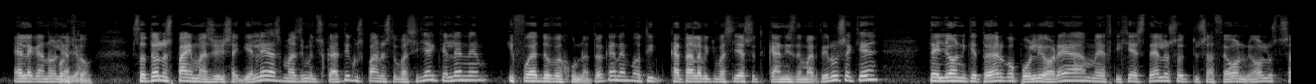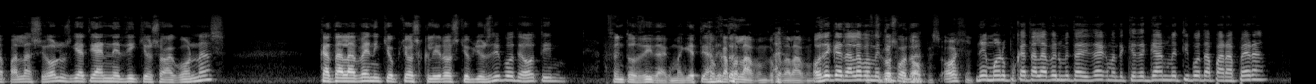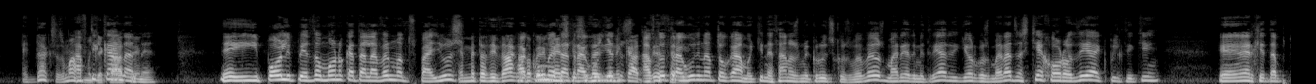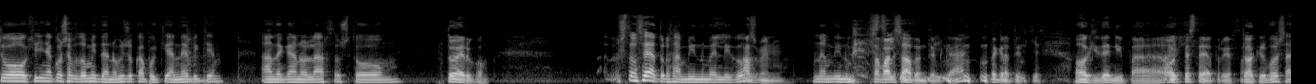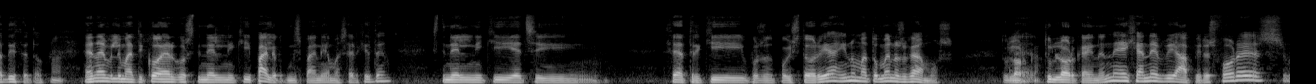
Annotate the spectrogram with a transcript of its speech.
Έλεγαν όλοι χωριό. αυτό. Στο τέλος πάει μαζί ο εισαγγελέας, μαζί με τους κατοίκους, πάνε στο βασιλιά και λένε η Φουέντο Βεχούνα το έκανε. Ότι κατάλαβε και ο βασιλιάς ότι κανείς δεν μαρτυρούσε και τελειώνει και το έργο πολύ ωραία, με ευτυχές τέλος, ότι τους αθεώνει όλους, τους απαλλάσσει όλους, γιατί αν είναι δίκαιος ο αγώνας, καταλαβαίνει και ο πιο σκληρός και οποιοδήποτε ότι. Αυτό είναι το δίδαγμα. Γιατί αν Το δεν καταλάβαμε, το καταλάβαμε. Ο, δεν καταλάβαμε Ευτυχώς που τίποτα. το είπες. Όχι. Ναι, μόνο που καταλαβαίνουμε τα διδάγματα και δεν κάνουμε τίποτα παραπέρα. Εντάξει, ας μάθουμε Αυτοί και κάνανε. κάτι. Ε, οι υπόλοιποι εδώ μόνο καταλαβαίνουμε από τους παλιούς. Ε, με τα διδάγματα Ακούμε περιμένεις τα και εσύ θα τραγούδια γίνει τους. κάτι. Αυτό Δεν το τραγούδι θέλει. είναι από το γάμο. Και είναι Θάνος Μικρούτσικος βεβαίως, Μαρία Δημητριάδη, Γιώργος Μεράτζας και χοροδία εκπληκτική. Ε, έρχεται από το 1970, νομίζω κάπου εκεί ανέβηκε, αν δεν κάνω λάθος, το, το έργο. Στο θέατρο θα μείνουμε λίγο. Α μείνουμε. Να μείνουμε. Θα βάλεις άδωνη τελικά. ε; δεν κρατήθηκε. Όχι, δεν είπα. Όχι, πες θέατρο γι' αυτό. Το ακριβώς αντίθετο. Ένα εμβληματικό έργο στην ελληνική, πάλι από την Ισπανία μας έρχεται, στην ελληνική έτσι θεατρική πώς να το πω, ιστορία, είναι ο ματωμένος γάμος. Του Λόρκα. Ε, του Λόρκα είναι. Ναι, έχει ανέβει άπειρες φορές.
